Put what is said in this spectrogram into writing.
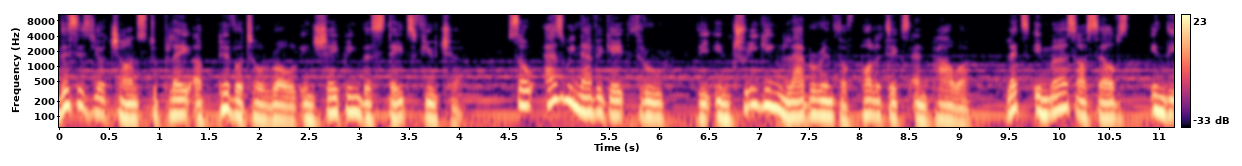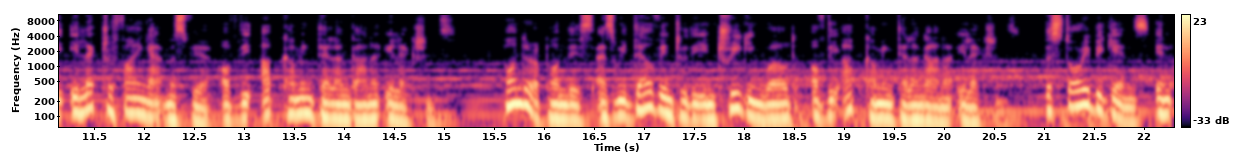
This is your chance to play a pivotal role in shaping the state's future. So as we navigate through the intriguing labyrinth of politics and power, let's immerse ourselves in the electrifying atmosphere of the upcoming Telangana elections. Ponder upon this as we delve into the intriguing world of the upcoming Telangana elections. The story begins in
